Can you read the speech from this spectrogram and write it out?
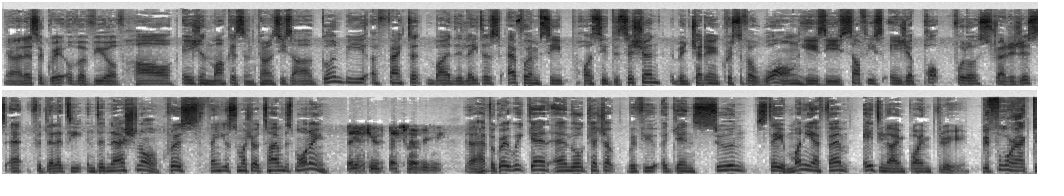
Yeah, that's a great overview of how Asian markets and currencies are going to be affected by the latest FOMC policy decision. We've been chatting with Christopher Wong. He's the Southeast Asia portfolio strategist at Fidelity International. Chris, thank you so much for your time this morning. Thank you. Thanks for having me. Yeah, have a great weekend, and we'll catch up with you again soon. Stay Money FM 89.3. Before acting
